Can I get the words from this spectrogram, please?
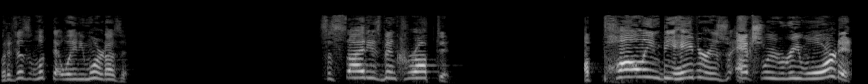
But it doesn't look that way anymore, does it? Society has been corrupted. Appalling behavior is actually rewarded.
